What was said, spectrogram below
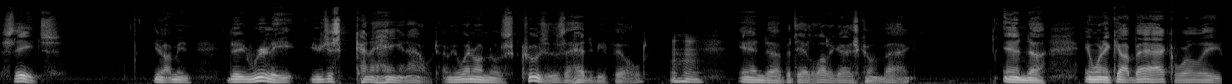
States, you know, I mean, they really, you're just kind of hanging out. I mean, we went on those cruises that had to be filled Mm-hmm. and uh, but they had a lot of guys coming back, and uh, and when it got back, well, they,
